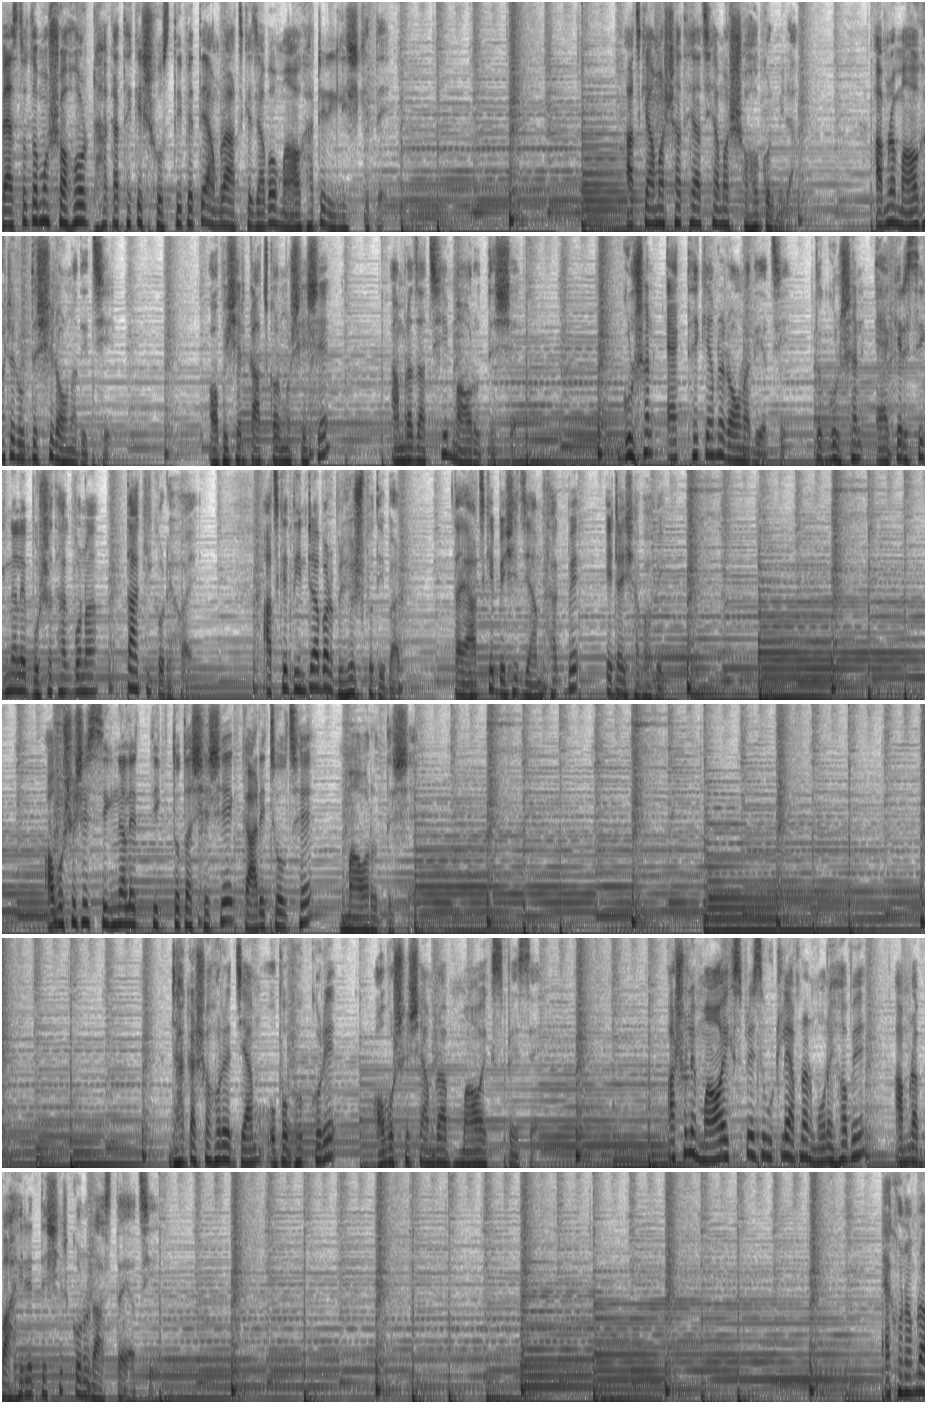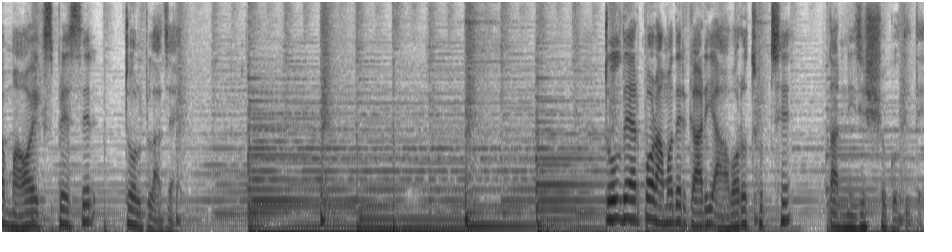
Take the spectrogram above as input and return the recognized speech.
ব্যস্ততম শহর ঢাকা থেকে স্বস্তি পেতে আমরা আজকে যাব মাওঘাটের ইলিশ খেতে। আজকে আমার সাথে আছে আমার সহকর্মীরা। আমরা মাওঘাটের উদ্দেশ্যে রওনা দিচ্ছি। অফিসের কাজকর্ম শেষে আমরা যাচ্ছি মাওর উদ্দেশ্যে। গুলশান এক থেকে আমরা রওনা দিয়েছি। তো গুলশান একের সিগনালে বসে থাকব না, তা কি করে হয়? আজকে দিনটা আবার বৃহস্পতিবার। তাই আজকে বেশি জ্যাম থাকবে, এটাই স্বাভাবিক। অবশেষে সিগন্যালের তিক্ততা শেষে গাড়ি চলছে মাওয়ার উদ্দেশ্যে। ঢাকা শহরের জ্যাম উপভোগ করে অবশেষে আমরা মাও এক্সপ্রেসে। আসলে মাও এক্সপ্রেসে উঠলে আপনার মনে হবে আমরা বাহিরের দেশের কোনো রাস্তায় আছি। এখন আমরা মাও এক্সপ্রেসের টোল প্লাজায়। টোল দেওয়ার পর আমাদের গাড়ি আবারও ছুটছে তার নিজস্ব গতিতে।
